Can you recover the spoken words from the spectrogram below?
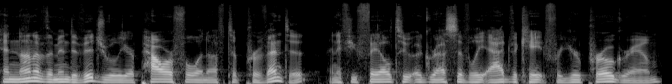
And none of them individually are powerful enough to prevent it. And if you fail to aggressively advocate for your program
